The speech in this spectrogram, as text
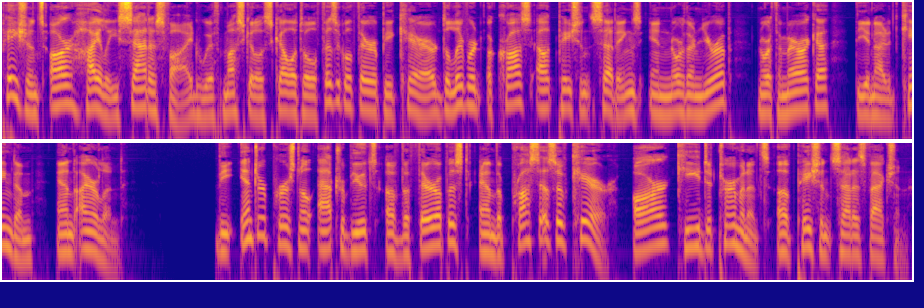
Patients are highly satisfied with musculoskeletal physical therapy care delivered across outpatient settings in Northern Europe, North America, the United Kingdom, and Ireland. The interpersonal attributes of the therapist and the process of care are key determinants of patient satisfaction.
